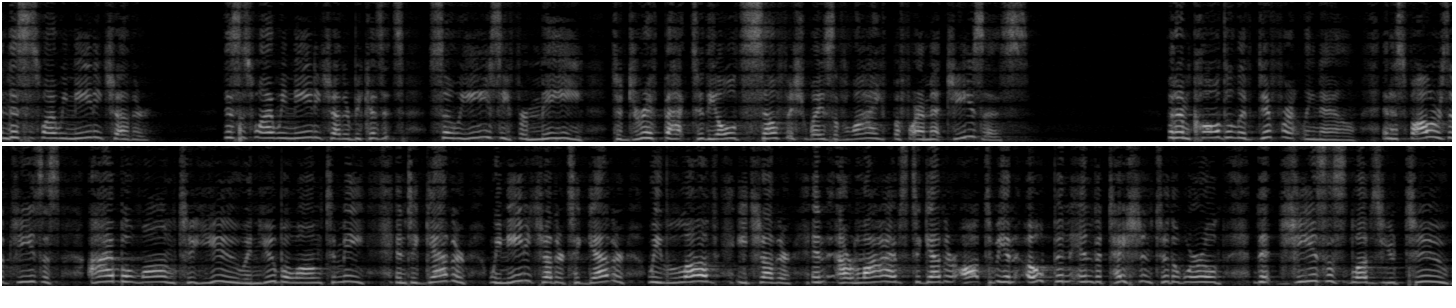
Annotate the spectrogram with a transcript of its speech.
And this is why we need each other. This is why we need each other because it's so easy for me to drift back to the old selfish ways of life before I met Jesus. But I'm called to live differently now. And as followers of Jesus, I belong to you and you belong to me. And together, we need each other. Together, we love each other. And our lives together ought to be an open invitation to the world that Jesus loves you too.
